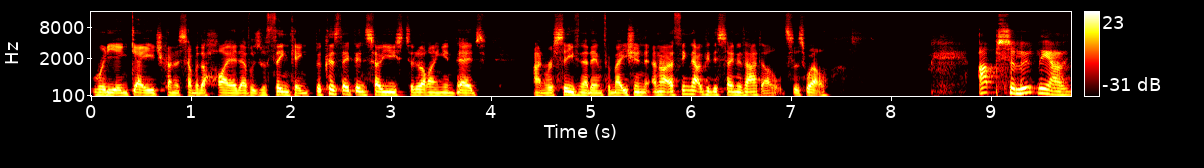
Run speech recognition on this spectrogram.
really engage kind of some of the higher levels of thinking because they've been so used to lying in bed and receiving that information and i think that would be the same with adults as well Absolutely, I,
